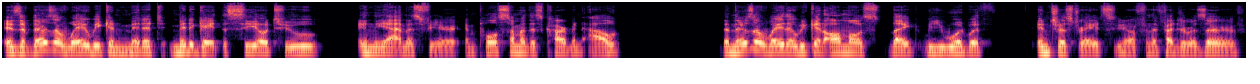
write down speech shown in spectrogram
is if there's a way we can mitigate mitigate the co2 in the atmosphere and pull some of this carbon out then there's a way that we could almost like we would with interest rates, you know, from the Federal Reserve,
